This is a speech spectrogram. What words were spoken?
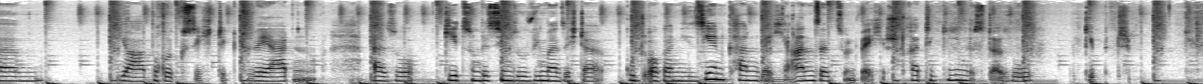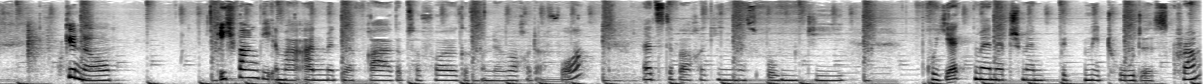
ähm, ja, berücksichtigt werden. Also geht so ein bisschen so, wie man sich da gut organisieren kann, welche Ansätze und welche Strategien es da so gibt. Genau. Ich fange wie immer an mit der Frage zur Folge von der Woche davor. Letzte Woche ging es um die Projektmanagement-Methode Scrum.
